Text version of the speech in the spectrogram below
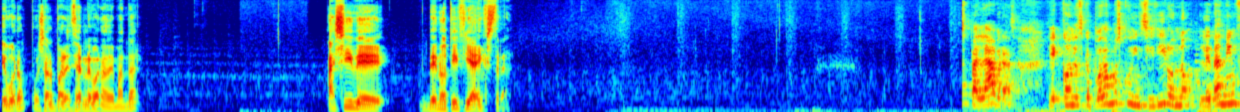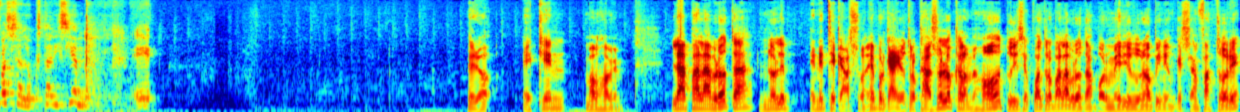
y bueno, pues al parecer le van a demandar. Así de, de noticia extra. palabras eh, con las que podamos coincidir o no le dan énfasis a lo que está diciendo. Eh, Pero es que, vamos a ver. La palabrota no le. En este caso, ¿eh? Porque hay otros casos en los que a lo mejor tú dices cuatro palabrotas por medio de una opinión que sean factores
